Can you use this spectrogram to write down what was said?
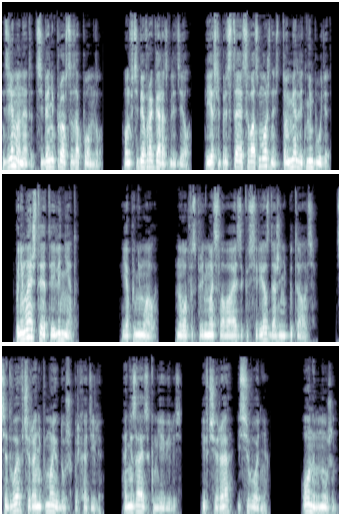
демон этот тебя не просто запомнил. Он в тебе врага разглядел, и если представится возможность, то медлить не будет. Понимаешь ты это или нет?» Я понимала, но вот воспринимать слова Айзека всерьез даже не пыталась. Те двое вчера не по мою душу приходили. Они за Айзеком явились. И вчера, и сегодня. Он им нужен.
